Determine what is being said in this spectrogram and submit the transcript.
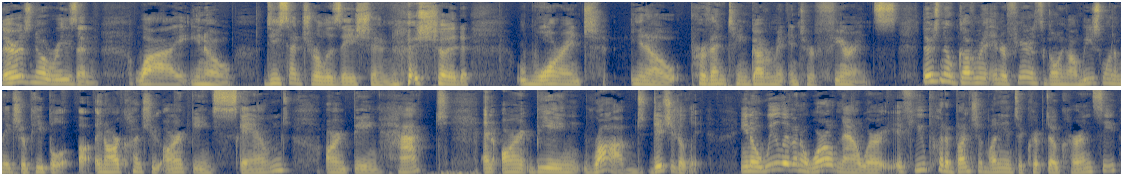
There is no reason why, you know, decentralization should warrant, you know, preventing government interference. There's no government interference going on. We just want to make sure people uh, in our country aren't being scammed, aren't being hacked, and aren't being robbed digitally. You know, we live in a world now where if you put a bunch of money into cryptocurrency,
